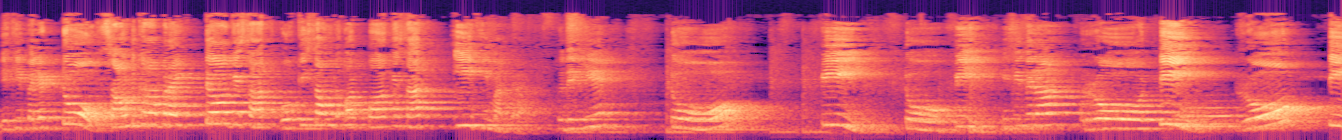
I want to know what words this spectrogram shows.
देखिए पहले टो, साउंड कहाँ पर आई? ट के साथ, ओ की साउंड और प के साथ, ई। तो देखिए टो पी टोपी। इसी तरह रोटी रोटी।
